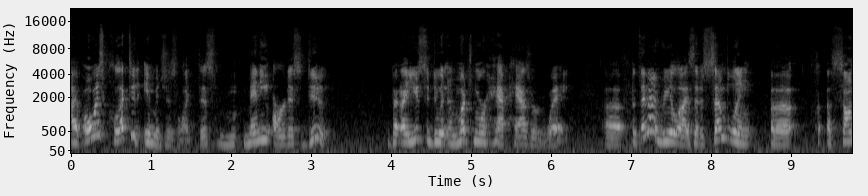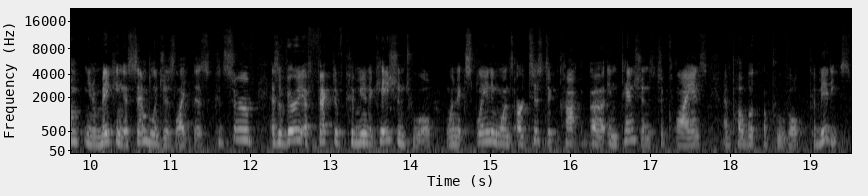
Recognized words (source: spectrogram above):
I've always collected images like this, many artists do, but I used to do it in a much more haphazard way. Uh, but then I realized that assembling uh, you know, making assemblages like this could serve as a very effective communication tool when explaining one's artistic uh, intentions to clients and public approval committees.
